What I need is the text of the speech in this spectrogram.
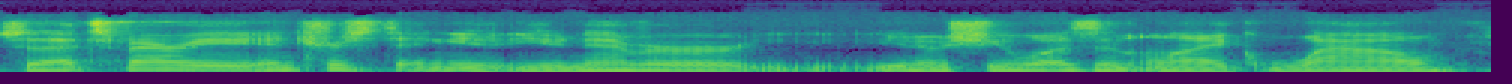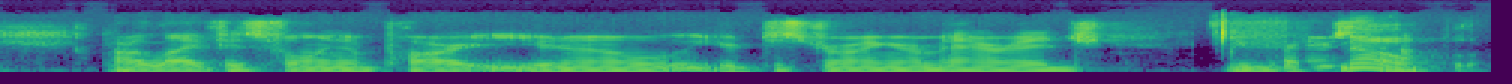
So that's very interesting. You you never you know she wasn't like wow, our life is falling apart. You know you're destroying our marriage. You better no. Stop.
